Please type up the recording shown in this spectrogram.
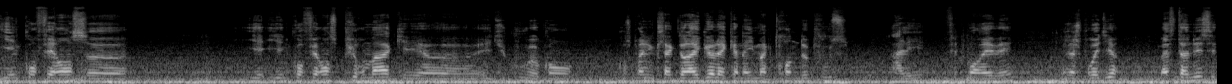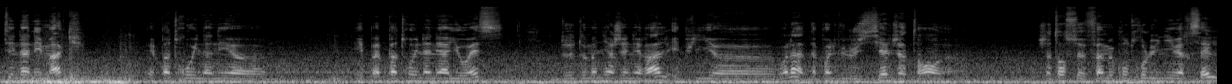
il y a une conférence. Euh, il y, a une conférence pure Mac et, euh, du coup, quand qu'on se prenne une claque dans la gueule avec un iMac 32 pouces, allez, faites-moi rêver. Et là, je pourrais dire, bah, cette année, c'était une année Mac et pas trop une année, et pas, pas, trop une année iOS de, manière générale. Et puis, voilà, d'un point de vue logiciel, j'attends, j'attends ce fameux contrôle universel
